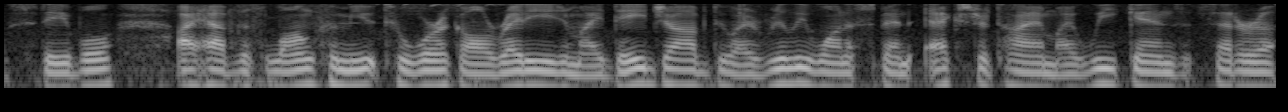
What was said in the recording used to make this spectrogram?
stable. I have this long commute to work already in my day job. Do I really want to spend extra time, my weekends, etc.,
